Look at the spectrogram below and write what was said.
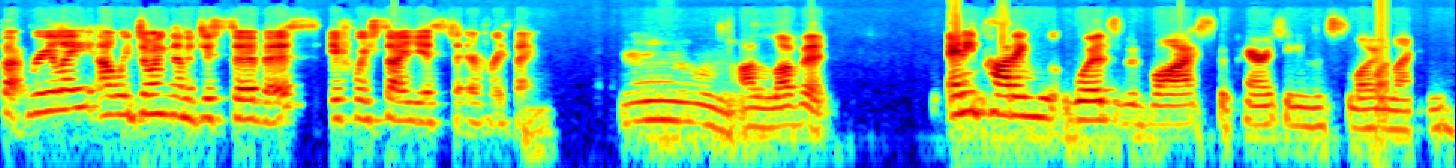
but really, are we doing them a disservice if we say yes to everything? Mm, I love it. Any parting words of advice for parenting in the slow lane?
